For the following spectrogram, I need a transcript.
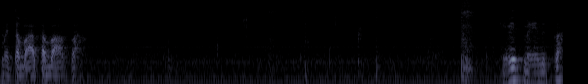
May taba-taba pa. Init, may init pa.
